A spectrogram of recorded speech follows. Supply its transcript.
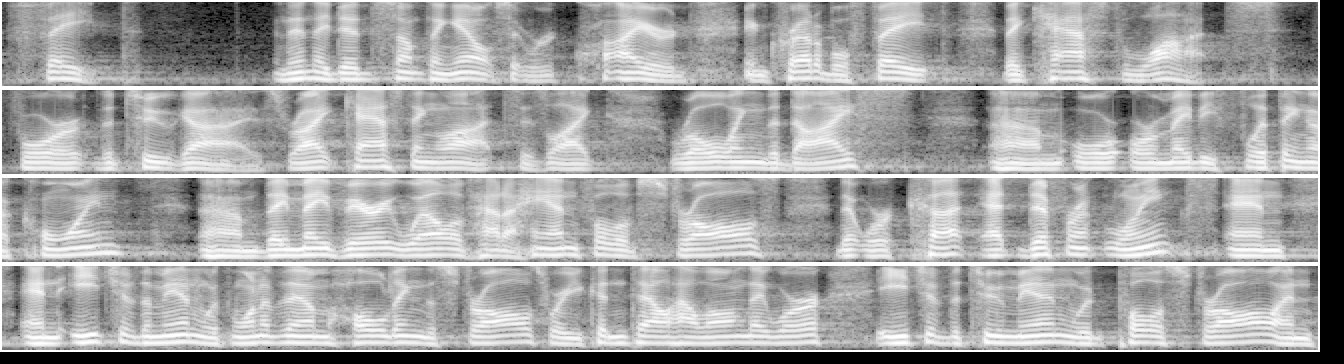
faith. And then they did something else that required incredible faith. They cast lots for the two guys, right? Casting lots is like rolling the dice um, or, or maybe flipping a coin. Um, they may very well have had a handful of straws that were cut at different lengths, and, and each of the men, with one of them holding the straws where you couldn't tell how long they were, each of the two men would pull a straw, and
